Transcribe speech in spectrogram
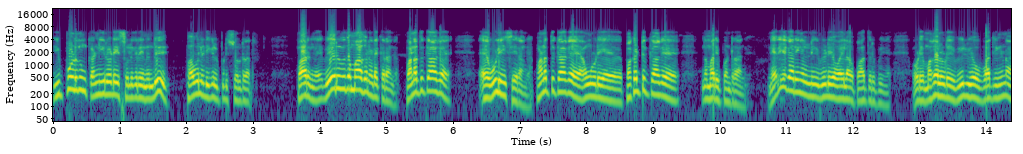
இப்பொழுதும் கண்ணீரோடே சொல்கிறேன் என்று பவுலடிகள் இப்படி சொல்கிறார் பாருங்கள் வேறு விதமாக நடக்கிறாங்க. பணத்துக்காக ஊழியம் செய்கிறாங்க பணத்துக்காக அவங்களுடைய பகட்டுக்காக இந்த மாதிரி பண்ணுறாங்க நிறைய காரியங்கள் நீங்கள் வீடியோ வாயிலாக பார்த்துருப்பீங்க. உடைய மகளுடைய வீடியோவை பார்த்தீங்கன்னா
